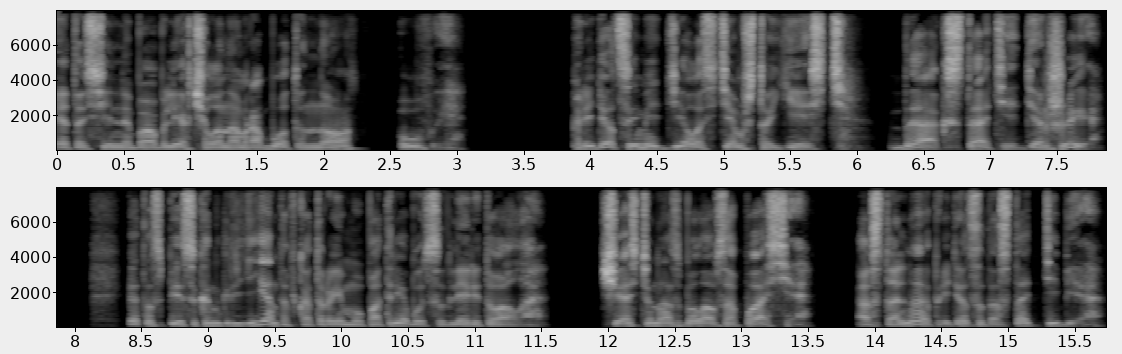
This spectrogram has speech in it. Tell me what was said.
это сильно бы облегчило нам работу, но, увы. Придется иметь дело с тем, что есть. Да, кстати, держи. Это список ингредиентов, которые ему потребуются для ритуала. Часть у нас была в запасе, остальное придется достать тебе.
